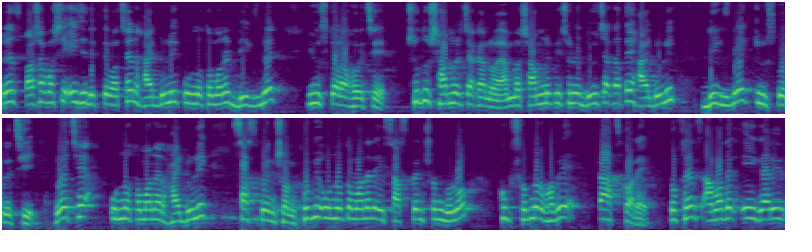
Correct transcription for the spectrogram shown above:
ফ্রেন্ডস পাশাপাশি এই যে দেখতে পাচ্ছেন হাইড্রোলিক উন্নত মানের ডিস্ক ব্রেক ইউজ করা হয়েছে। শুধু সামনের চাকা নয়, আমরা সামনে পিছনে দুই চাকাতে হাইড্রোলিক ডিস্ক ব্রেক ইউজ করেছি। রয়েছে উন্নত মানের হাইড্রোলিক সাসপেনশন খুবই উন্নত মানের এই সাসপেনশনগুলো খুব সুন্দরভাবে কাজ করে। তো ফ্রেন্ডস আমাদের এই গাড়ির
